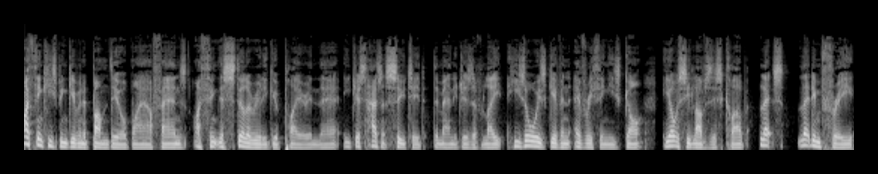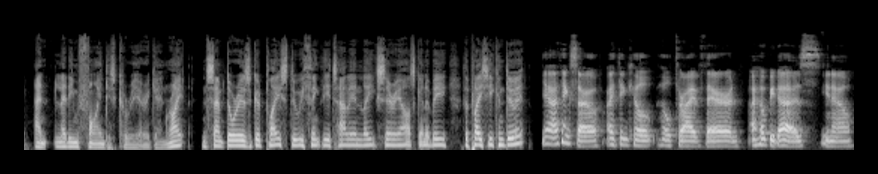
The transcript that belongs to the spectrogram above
I think he's been given a bum deal by our fans. I think there's still a really good player in there. He just hasn't suited the managers of late. He's always given everything he's got. He obviously loves this club. Let's let him free and let him find his career again, right? And Sampdoria is a good place. Do we think the Italian league Serie A is going to be the place he can do it? Yeah, I think so. I think he'll he'll thrive there and I hope he does. You know,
